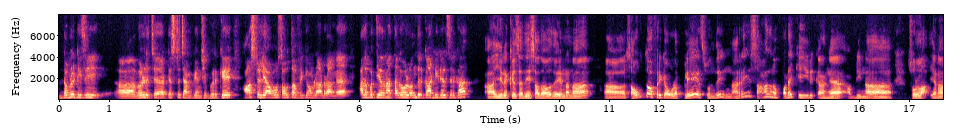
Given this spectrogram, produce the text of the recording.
டபிள்யூடிசி வேர்ல்டு டெஸ்ட் சாம்பியன்ஷிப் இருக்குது ஆஸ்திரேலியாவும் சவுத் ஆஃப்ரிக்காவும் விளையாடுறாங்க. அதை பற்றி எதனா தகவல் வந்திருக்கா? டீட்டெயில்ஸ் இருக்கா? இருக்கு சதீஷ். அதாவது என்னன்னா சவுத் ஆப்பிரிக்காவோட பிளேயர்ஸ் வந்து நிறைய சாதனை படைக்க இருக்காங்க அப்படின்னா சொல்லலாம். ஏன்னா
